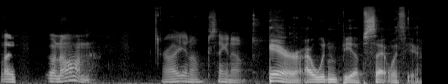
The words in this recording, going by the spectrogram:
Like what's going on? All right, you know, just hanging out. care, I wouldn't be upset with you.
